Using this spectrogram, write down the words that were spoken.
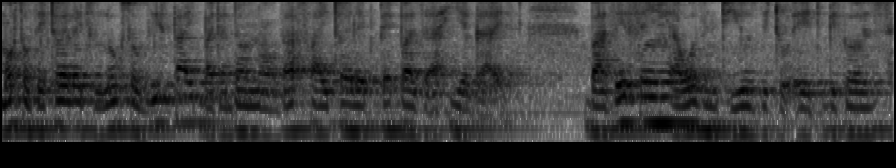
most of the toilets looks of this type but i don't know. That's why toilet papers are here guys. But this thing i wasn't used to it because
